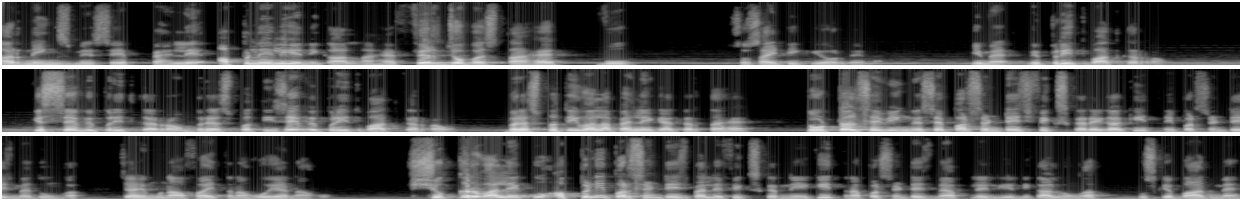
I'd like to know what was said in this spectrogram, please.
अर्निंग्स में से पहले अपने लिए निकालना है, फिर जो बचता है वो सोसाइटी की ओर देना है। ये मैं विपरीत बात कर रहा हूँ। किससे विपरीत कर रहा हूँ? बृहस्पति से विपरीत बात कर रहा हूँ। बृहस्पति वाला पहले क्या करता है? टोटल सेविंग में से परसेंटेज फिक्स करेगा कि इतनी परसेंटेज मैं दूँगा, चाहे मुनाफा इतना हो या ना हो। शुक्र वाले को अपनी परसेंटेज पहले फिक्स करनी है कि इतना परसेंटेज मैं अपने लिए निकालूँगा, उसके बाद मैं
